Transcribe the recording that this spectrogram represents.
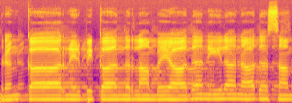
ਨਿਰੰਕਾਰ ਨਿਰਭਿਕਾ ਨਿਰਲੰਭੇ ਆਦ ਨੀਲਾ ਨਾਦ ਸੰਭ।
